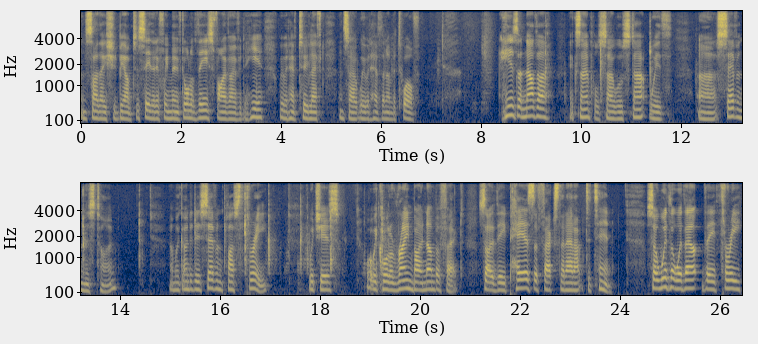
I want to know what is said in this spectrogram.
and so they should be able to see that if we moved all of these five over to here we would have two left and so we would have the number 12 here's another example. So we'll start with uh, 7 this time. And we're going to do 7 plus 3 which is what we call a rainbow number fact. So the pairs of facts that add up to 10 so with or without the three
